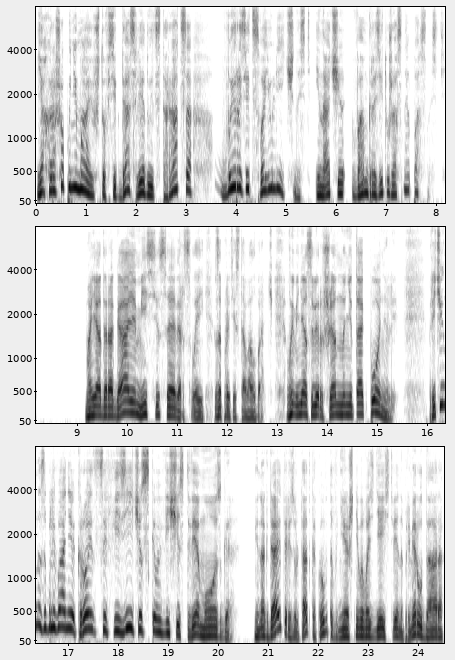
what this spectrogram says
Я хорошо понимаю, что всегда следует стараться выразить свою личность, иначе вам грозит ужасная опасность. «Моя дорогая миссис Эверслей», — запротестовал врач, — «вы меня совершенно не так поняли. Причина заболевания кроется в физическом веществе мозга. Иногда это результат какого-то внешнего воздействия, например, удара.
